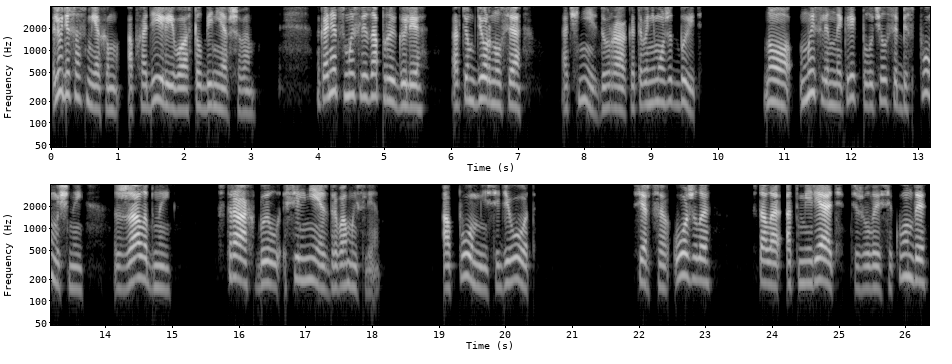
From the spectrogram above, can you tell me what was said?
Люди со смехом обходили его остолбеневшего. Наконец мысли запрыгали. Артем дернулся, «Очнись, дурак, этого не может быть!» Но мысленный крик получился беспомощный, жалобный. Страх был сильнее здравомыслия. «Опомнись, идиот!» Сердце ожило, стало отмерять тяжелые секунды.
